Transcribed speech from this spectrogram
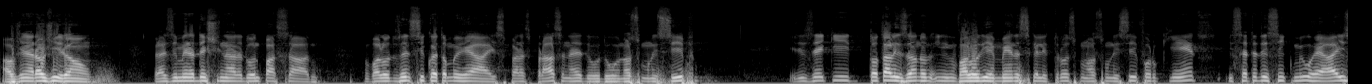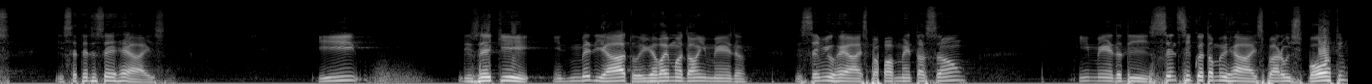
ao General Girão pelas emendas destinadas do ano passado, no valor de 250 mil reais para as praças né, do, do nosso município. E dizer que, totalizando em valor de emendas que ele trouxe para o nosso município, foram 575 mil reais e 76 reais. E dizer que, de imediato, ele já vai mandar uma emenda de 100 mil reais para a pavimentação, emenda de 150 mil reais para o esporte,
